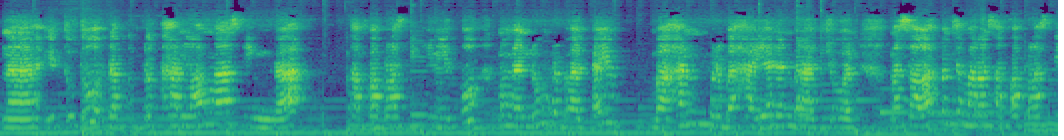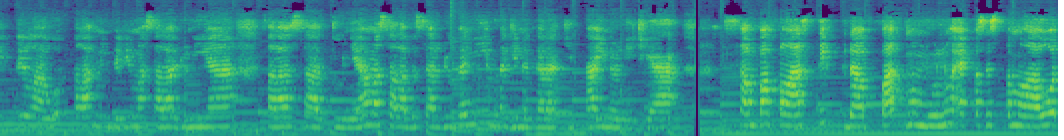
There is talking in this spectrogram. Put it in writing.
Nah, itu tuh dapat bertahan lama sehingga sampah plastik ini itu mengandung berbagai bahan berbahaya dan beracun. Masalah pencemaran sampah plastik di laut telah menjadi masalah dunia. Salah satunya masalah besar juga nih bagi negara kita Indonesia sampah plastik dapat membunuh ekosistem laut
